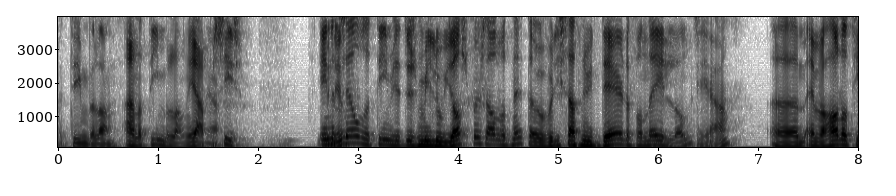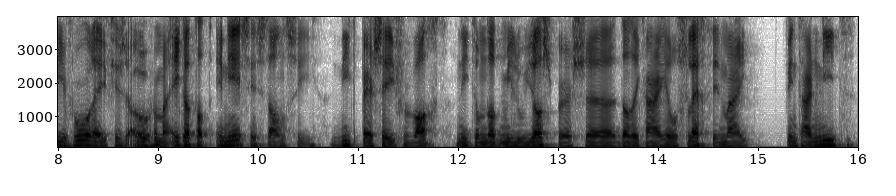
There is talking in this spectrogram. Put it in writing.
Het teambelang. aan het teambelang. Ja, precies. In hetzelfde team zit dus Milou Jaspers, daar hadden we het net over. Die staat nu derde van Nederland. Ja. Ehm, en we hadden het hiervoor eventjes over, maar ik had dat in eerste instantie niet per se verwacht. Niet omdat Milou Jaspers, eh, dat ik haar heel slecht vind, maar ik vind haar niet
